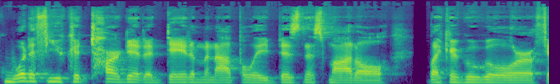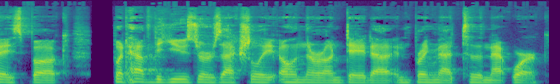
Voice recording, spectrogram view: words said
What if you could target a data monopoly business model like a Google or a Facebook but have the users actually own their own data and bring that to the network.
